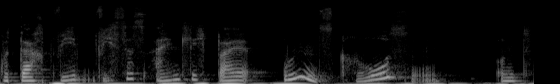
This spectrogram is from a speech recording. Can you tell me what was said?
gedacht, wie, wie ist das eigentlich bei uns Großen? Und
